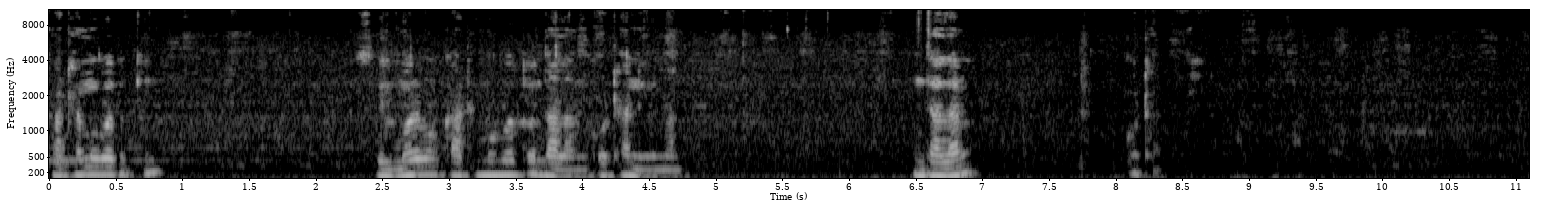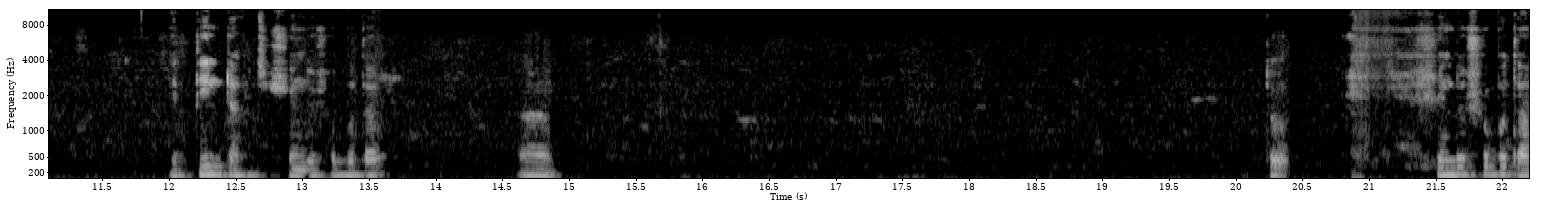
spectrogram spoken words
কাঠামোগত কি? সিলমোহর এবং কাঠামোগত দালান কোঠা নির্মাণ। দালান কোঠা। এই তিনটা হচ্ছে সিন্ধু সভ্যতার তো সিন্ধু সভ্যতা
